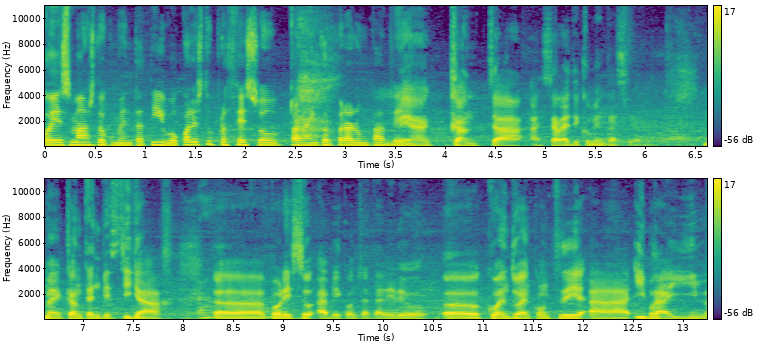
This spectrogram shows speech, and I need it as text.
o es más documentativo? ¿Cuál es tu proceso para incorporar un Me papel? encanta hacer la documentación. Me encanta investigar. Ah. Uh, por eso hablé con Chatarero. Uh, cuando encontré a Ibrahim,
